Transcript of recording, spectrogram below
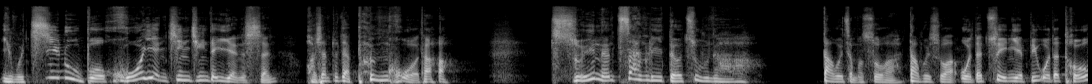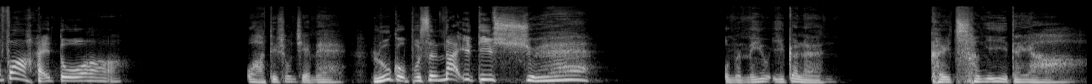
因为基路伯火眼金睛的眼神，好像都在喷火的，谁能站立得住呢？”大卫怎么说啊？大卫说：“我的罪孽比我的头发还多啊！”哇，弟兄姐妹，如果不是那一滴血，我们没有一个人可以称义的呀。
